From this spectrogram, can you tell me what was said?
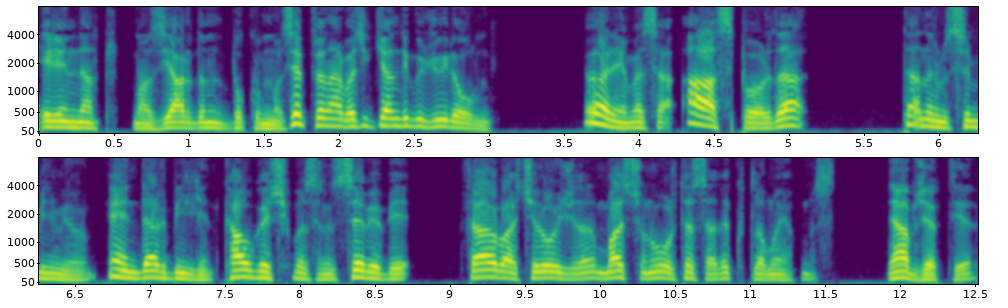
elinden tutmaz, yardım dokunmaz. Hep Fenerbahçe kendi gücüyle olmuş. Örneğin mesela A Spor'da tanır mısın bilmiyorum. Ender Bilgin kavga çıkmasının sebebi Fenerbahçeli oyuncuların maç sonu orta sahada kutlama yapması. Ne yapacak diye?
